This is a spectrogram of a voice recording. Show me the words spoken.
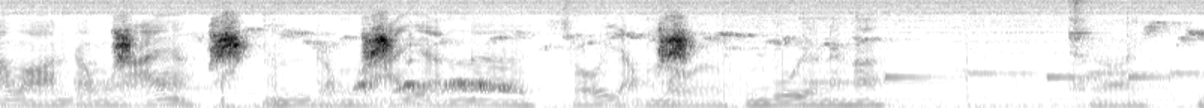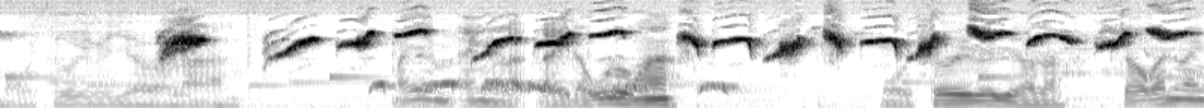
Thả vào anh rộng rãi ha. Anh rộng rãi cho anh ờ, sổ giọng rồi cũng vui anh em ha. Rồi mồi tươi bây giờ là mấy em ăn là đầy đủ luôn ha. Mồi tươi bây giờ là cho anh em ăn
